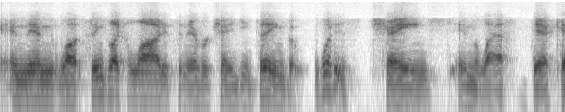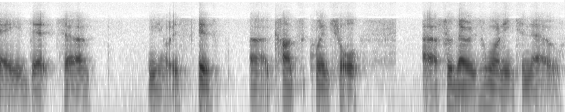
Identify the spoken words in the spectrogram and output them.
And then, while it seems like a lot, it's an ever changing thing, but what has changed in the last decade that uh, you know is, is uh, consequential uh, for those wanting to know?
